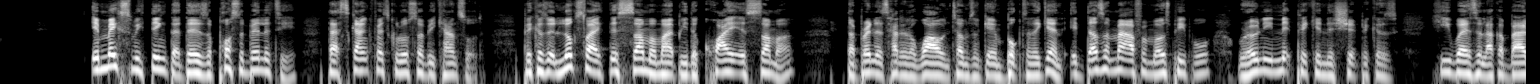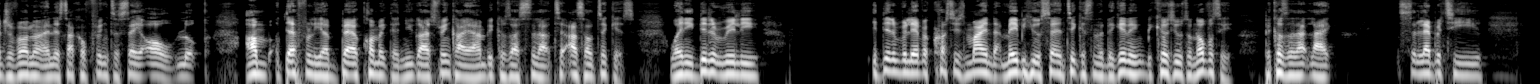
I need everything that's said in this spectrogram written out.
it makes me think that there's a possibility that Skankfest could also be cancelled because it looks like this summer might be the quietest summer that Brendan's had in a while in terms of getting booked. And again, it doesn't matter for most people. We're only nitpicking this shit because he wears it like a badge of honor and it's like a thing to say, oh, look, I'm definitely a better comic than you guys think I am because I still out t- I sell tickets. When he didn't really it didn't really ever cross his mind that maybe he was selling tickets in the beginning because he was a novelty, because of that like celebrity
